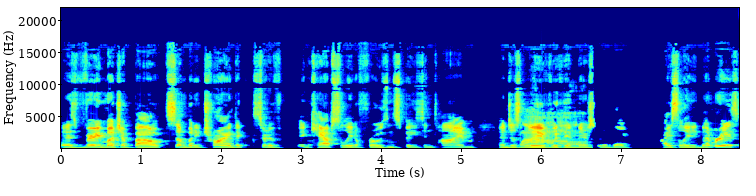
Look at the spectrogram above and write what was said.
and it's very much about somebody trying to sort of encapsulate a frozen space in time and just live within their sort of like isolated memories.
